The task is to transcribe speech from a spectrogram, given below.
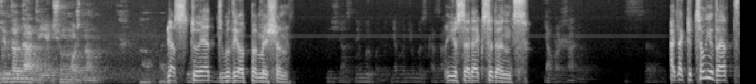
тільки додати, якщо можна. Just to add with your permission, you said accident. I'd like to tell you that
